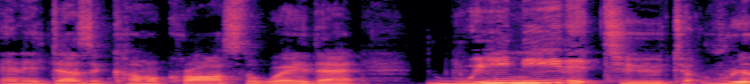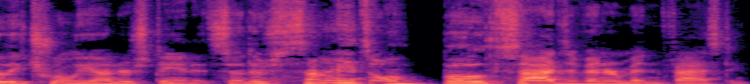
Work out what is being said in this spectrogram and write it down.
and it doesn't come across the way that we need it to to really truly understand it. So there's science on both sides of intermittent fasting.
